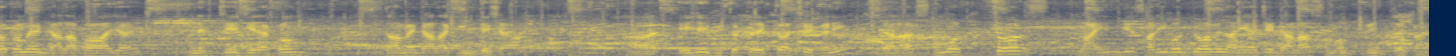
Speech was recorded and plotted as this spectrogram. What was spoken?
রকমের ডালা পাওয়া যায়। মানে যে যেরকম দামে ডালা কিনতে চায়। আর এই যে ভিতরটা দেখতে পাচ্ছি এখানে ডালার সমস্ত লাইন দিয়ে সারিবদ্ধভাবে দাঁড়িয়ে আছে ডালা সামগ্রীর দোকান।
